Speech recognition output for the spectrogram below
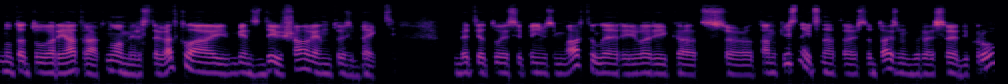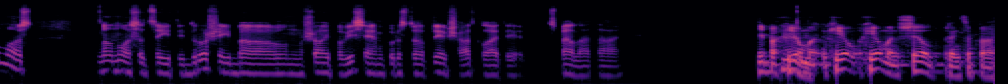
nu, tad tu arī ātrāk nomirsti. Tev atklāja viens, divi šāvieni, un tu esi beigts. Bet, ja tu esi, pieņemsim, artērija vai arī kāds uh, tanku iznīcinātājs, tad aizmugurē sēdi krūmos, nu, nosacīti drošībā un šauj pa visiem, kurus tev priekšā atklāja tie spēlētāji. Tipa Mm. human, hu- human shield, principā.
